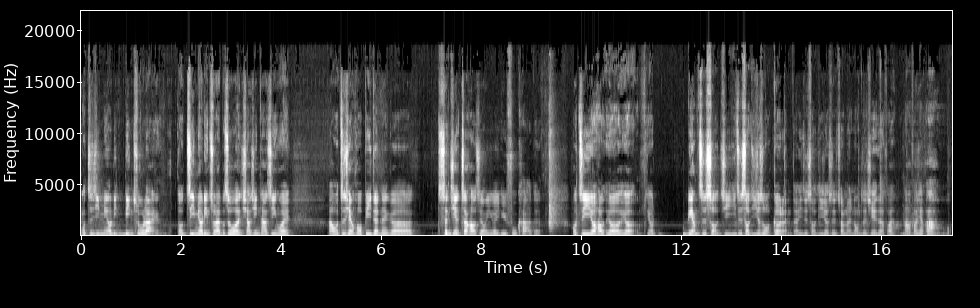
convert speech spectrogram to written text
我自己没有领领出来，我自己没有领出来，不是我很相信他，是因为啊，我之前火币的那个。申请的账号是用一个预付卡的，我自己有好有有有两只手机，一只手机就是我个人的，一只手机就是专门弄这些的。发然后发现啊，我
